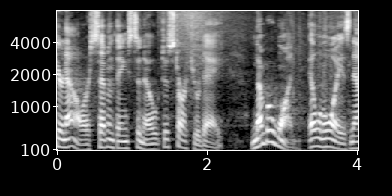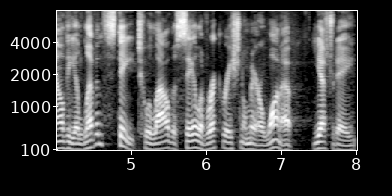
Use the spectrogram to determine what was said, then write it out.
Here now are seven things to know to start your day. Number one, Illinois is now the 11th state to allow the sale of recreational marijuana. Yesterday,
